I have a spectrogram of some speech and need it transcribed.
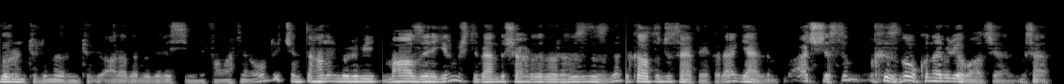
görüntülü görüntülü. Arada böyle resimli falan filan olduğu için hanım böyle bir mağazaya girmişti. Ben dışarıda böyle hızlı hızlı 46. sayfaya kadar geldim. Açıkçası hızlı okunabiliyor bazı şeyler. Mesela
